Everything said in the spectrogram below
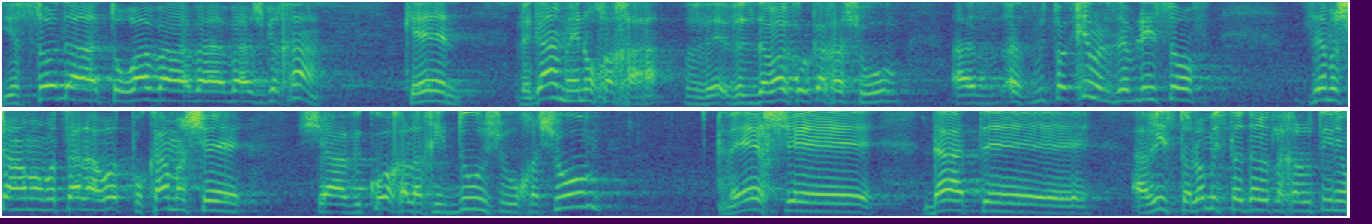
יסוד התורה וה, וה, וההשגחה, כן? וגם אין הוכחה, וזה דבר כל כך חשוב, אז, אז מתווכחים על זה בלי סוף. זה מה שהרמב"ם רצה להראות פה, כמה ש, שהוויכוח על החידוש הוא חשוב, ואיך שדעת אה, אריסטו לא מסתדרת לחלוטין עם,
